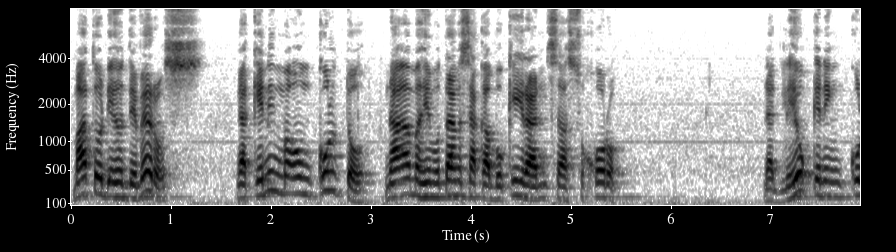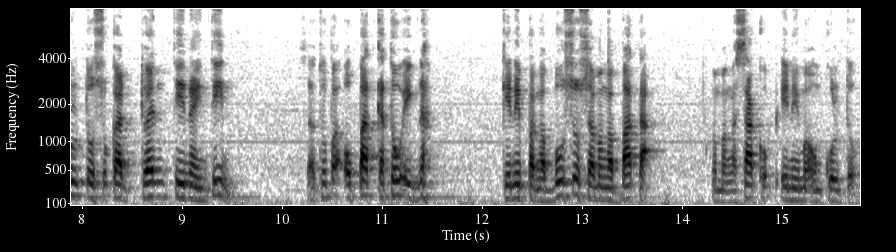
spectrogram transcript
Mato ni Hontiveros nga kining maong kulto naa mahimutang sa kabukiran sa Socorro. Naglihok kining kulto sukad 2019. Sa ito pa, upat katuig na kining pangabuso sa mga bata ng mga sakop ini maong kulto.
